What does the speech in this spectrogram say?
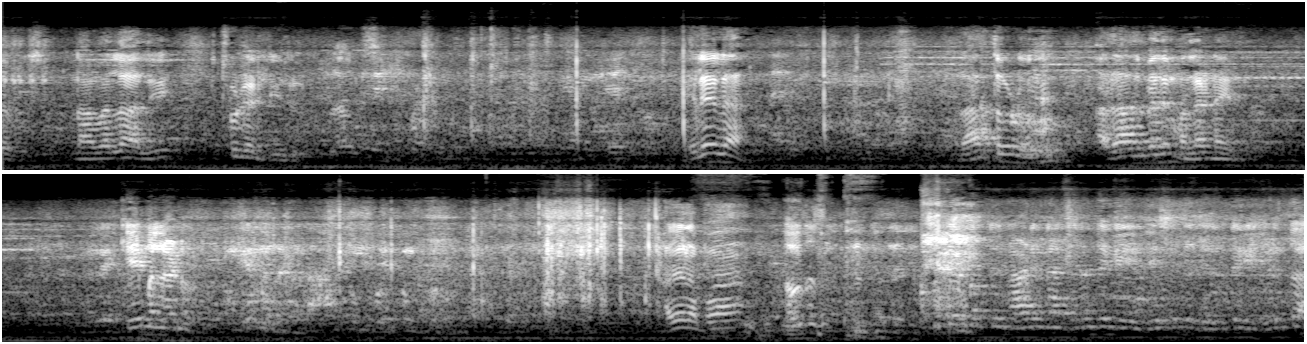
ಅಧ್ಯಕ್ಷರು ನಾವೆಲ್ಲ ಅಲ್ಲಿ ಸ್ಟೂಡೆಂಟ್ ಲೀಡರ್ ಇಲ್ಲ ಇಲ್ಲ. ರಾಥೋಡು ಅದಾದ್ಮೇಲೆ ಮಲ್ಲಣ್ಣ ಇದ್ರು. ಕೆ ಮಲ್ಲಣ್ಣ ಅದೇನಪ್ಪ? ಹೌದು ಸರ್. ಮತ್ತು ನಾಡಿನ ಜನತೆಗೆ ದೇಶದ ಜನತೆಗೆ ಹೇಳ್ತಾ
